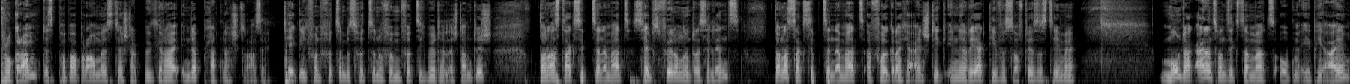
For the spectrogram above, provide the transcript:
Programm des Pop-Up-Raumes der Stadtbücherei in der Plattnerstraße. Täglich von 14 bis 14.45 Uhr virtueller Stammtisch. Donnerstag, 17. März, Selbstführung und Resilienz. Donnerstag, 17. März, erfolgreicher Einstieg in reaktive Softwaresysteme. Montag, 21. März, Open API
